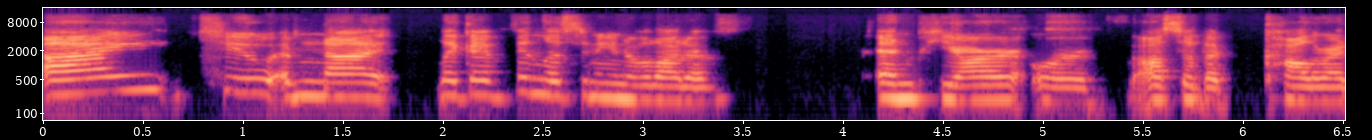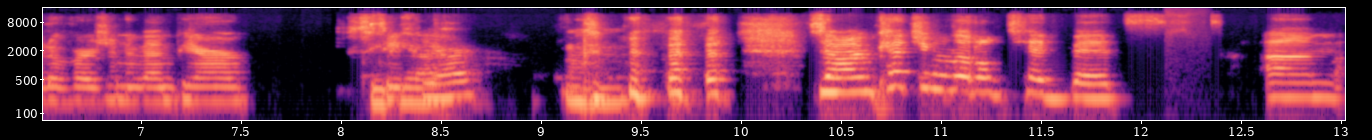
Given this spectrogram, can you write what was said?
I too am not like I've been listening to a lot of NPR or also the Colorado version of NPR, CPR. CPR. Mm-hmm. so I'm catching little tidbits. Um,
